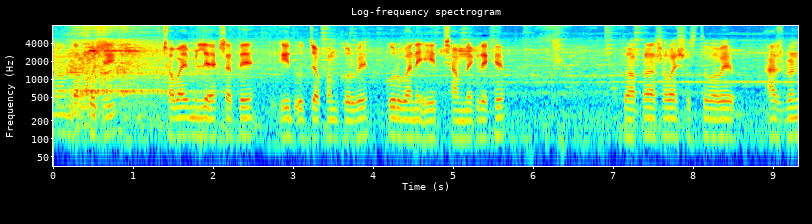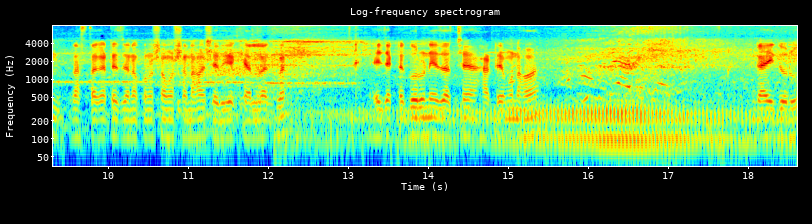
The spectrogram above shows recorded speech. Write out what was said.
আনন্দ, খুশি। সবাই মিলে একসাথে ঈদ উদযাপন করবে, কোরবানি ঈদ সামনে রেখে। তো আপনারা সবাই সুস্থভাবে আসবেন, রাস্তাঘাটে যেন কোনো সমস্যা না হয়, সেদিকে খেয়াল রাখবেন। এই যে একটা গরু নিয়ে যাচ্ছে হাটে মনে হয়। গাই গরু।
